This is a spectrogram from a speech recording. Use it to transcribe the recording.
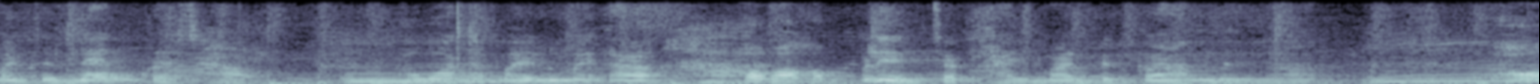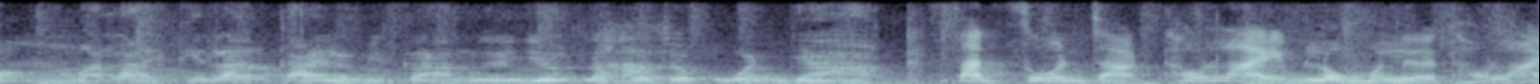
มันจะแน่นกระชับอืมเพราะว่าทำไมรู้ไหมคะค่ะเพราะว่าเขาเปลี่ยนจากไขมันเป็นกล้ามเนื้อออืมเพราะเมื่อไหร่ที่ร่างกายเรามีกล้ามเนื้อเยอะเราก็ค่ะจะอ้วนยาก สัดส่วนจากเท่าไหร่ลงมาเหลือเท่าไหร่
